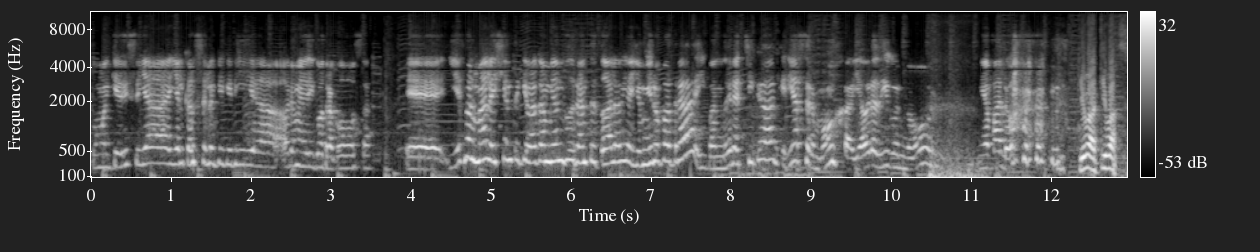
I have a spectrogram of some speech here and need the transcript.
como que dice, ya, ya alcancé lo que quería, ahora me dedico a otra cosa. Eh, y es normal, hay gente que va cambiando durante toda la vida. Yo miro para atrás y cuando era chica quería ser monja y ahora digo, no, ni a palo. ¿Qué más? ¿Qué más?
